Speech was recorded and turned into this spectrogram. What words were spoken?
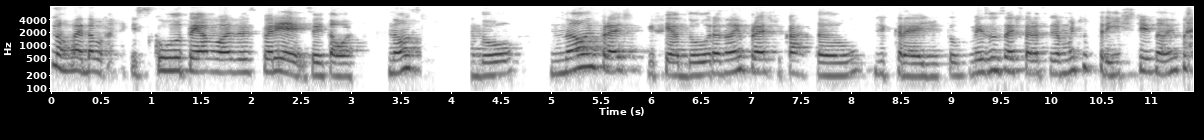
Não vai dar bom. Escutem a voz da experiência. Então, não seja. Não empreste fiadora, não empreste cartão de crédito, mesmo se a história seja muito triste, não, empre-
